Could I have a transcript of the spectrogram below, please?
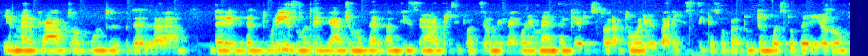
il mercato appunto del, del, del, turismo, dei viaggi, ma per tantissime altre situazioni. Mi vengono in mente anche i ristoratori o i baristi che soprattutto in questo periodo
